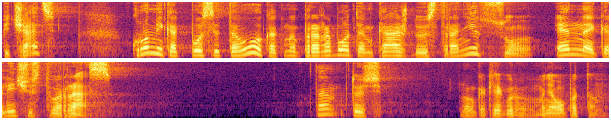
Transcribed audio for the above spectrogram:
печать, кроме как после того, как мы проработаем каждую страницу энное количество раз. Да? То есть, ну, как я говорю, у меня опыт там.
